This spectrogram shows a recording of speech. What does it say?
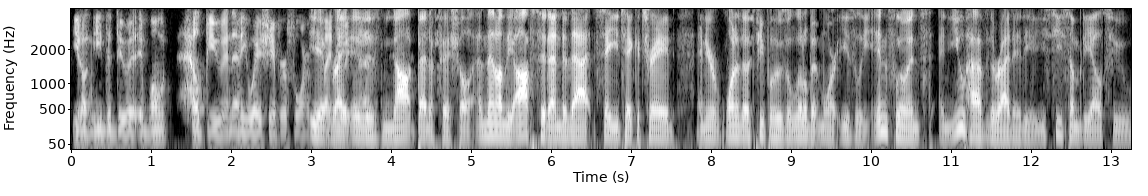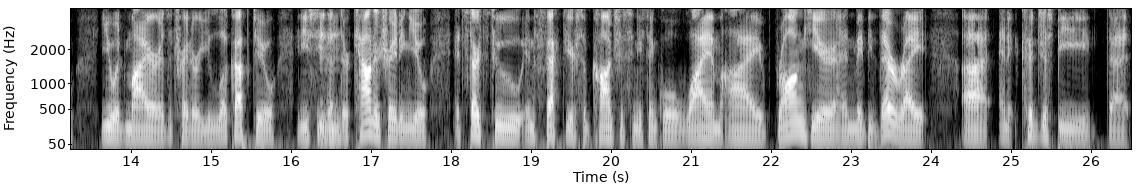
you don't need to do it it won't help you in any way shape or form yeah right it that. is not beneficial and then on the opposite end of that say you take a trade and you're one of those people who's a little bit more easily influenced and you have the right idea you see somebody else who you admire as a trader, you look up to, and you see mm-hmm. that they're counter trading you, it starts to infect your subconscious, and you think, well, why am I wrong here? And maybe they're right. Uh, and it could just be that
